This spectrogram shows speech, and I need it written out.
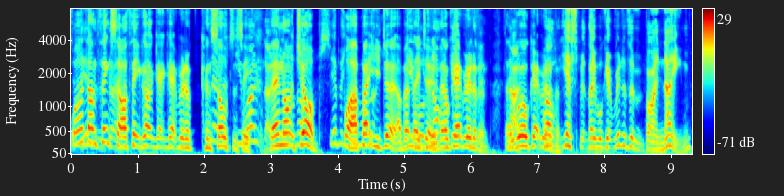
Well, I don't think day- so. I think you've got to get, get rid of No, consultancy. won't. They're You not jobs. Yeah, well, I bet not- you do. I bet they do. They'll get, rid of them. They No. will get rid well, of them. Yes, but they will get rid of them by name.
